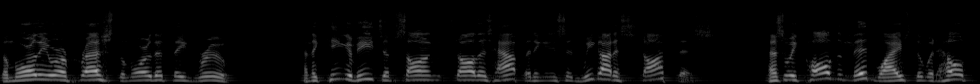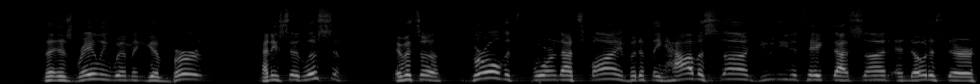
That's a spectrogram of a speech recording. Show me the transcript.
The more they were oppressed, the more that they grew. And the king of Egypt saw, saw this happening and he said, We got to stop this. And so he called the midwives that would help the Israeli women give birth. And he said, Listen, if it's a girl that's born, that's fine. But if they have a son, you need to take that son. And notice there,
